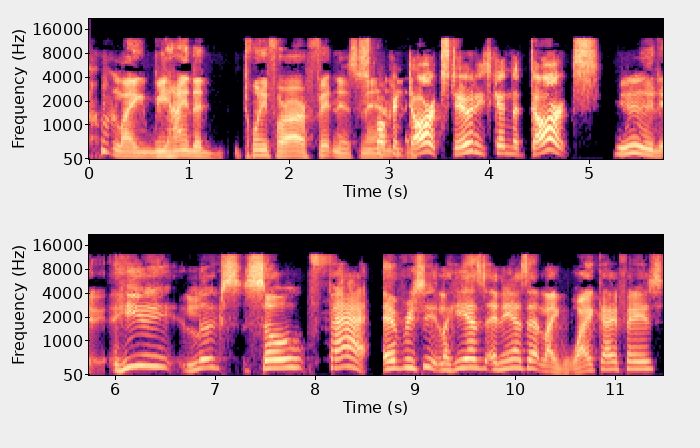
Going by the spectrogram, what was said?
like behind a 24 hour fitness, man. Smoking Like, darts, dude. He's getting the darts. Dude, he looks so fat every season. Like he has, and he has that like white guy face.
